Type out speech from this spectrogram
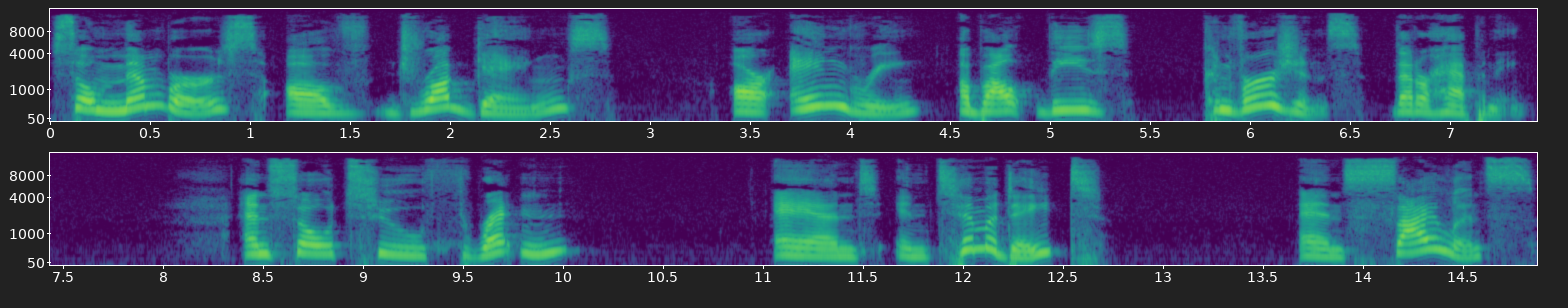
so members of drug gangs are angry about these conversions that are happening. And so to threaten and intimidate and silence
